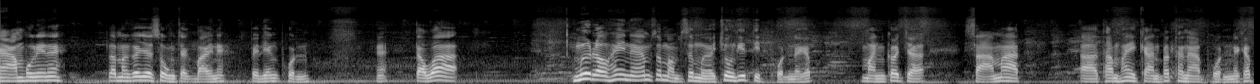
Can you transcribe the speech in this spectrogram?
งามๆพวกนี้นะแล้วมันก็จะส่งจากใบนะไปเลี้ยงผลนะแต่ว่าเมื่อเราให้น้ำสม่ำเสมอช่วงที่ติดผลนะครับ มันก็จะสามารถอ่าทำให้การพัฒนาผลนะครับ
